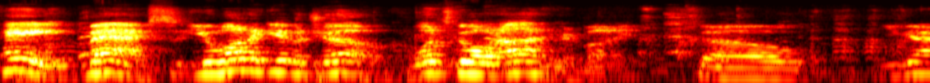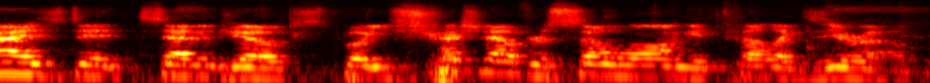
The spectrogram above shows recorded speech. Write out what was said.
Hey, Max, you want to give a joke? What's going on here, buddy? So you guys did seven jokes, but you stretched it out for so long it felt like zero.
